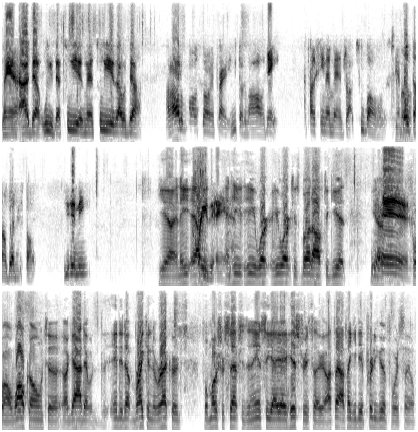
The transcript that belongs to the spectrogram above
man. I there. We was there two years, man. Two years I was there. On all the balls thrown in practice, we throw the ball all day. I probably seen that man drop two balls, Two and balls. both of them wasn't his fault. You hear me? Yeah, and he, I Crazy hand. and he, he worked, he worked his butt off to get, you know, Yeah. for a walk on to a guy that would, ended up breaking the record for most receptions in NCAA history. So I, th- I think he did pretty good for himself.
